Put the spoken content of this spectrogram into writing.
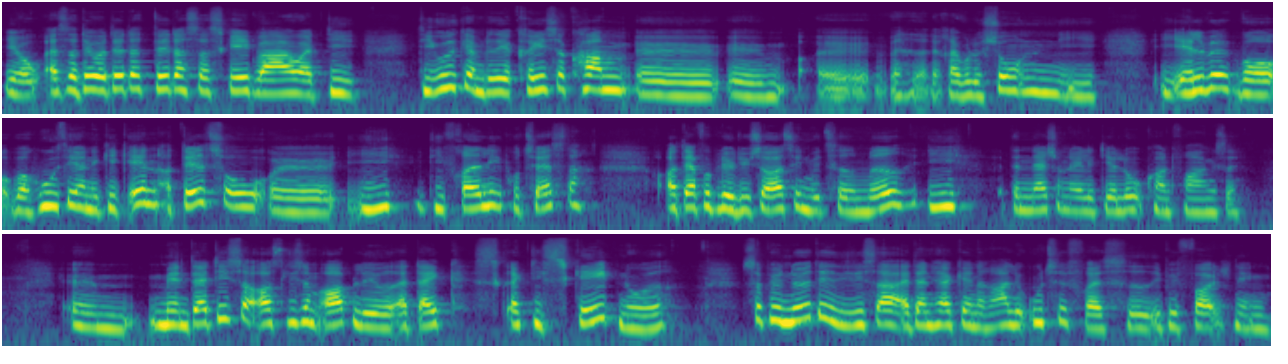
Jo, altså det var det, der, det, der så skete, var jo, at de, de udkæmpede de her kriser, kom øh, øh, øh, hvad hedder det, revolutionen i, i 11, hvor, hvor Houthierne gik ind og deltog øh, i de fredelige protester, og derfor blev de så også inviteret med i den nationale dialogkonference. Øh, men da de så også ligesom oplevede, at der ikke rigtig skete noget, så benyttede de sig af den her generelle utilfredshed i befolkningen,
